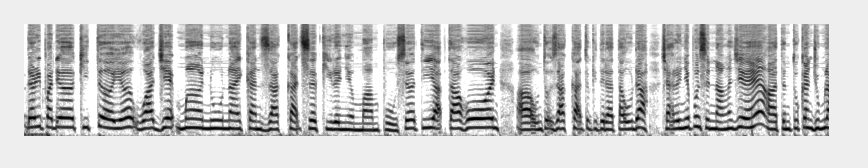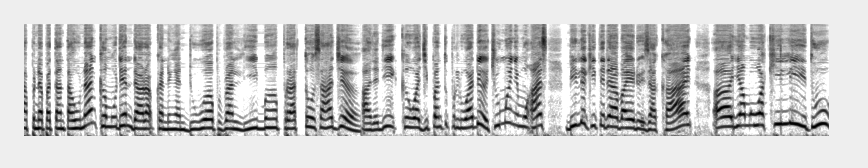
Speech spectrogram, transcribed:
daripada kita ya wajib menunaikan zakat sekiranya mampu. Setiap tahun uh, untuk zakat tu kita dah tahu dah. Caranya pun senang aja eh. Uh, tentukan jumlah pendapatan tahunan kemudian darabkan dengan 2.5% sahaja. Uh, jadi kewajipan tu perlu ada. Cumanya Muaz bila kita dah bayar duit zakat uh, yang mewakili tu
